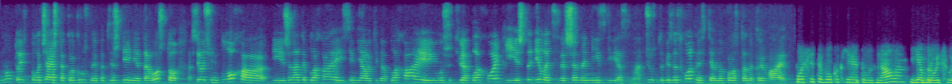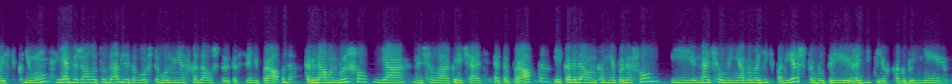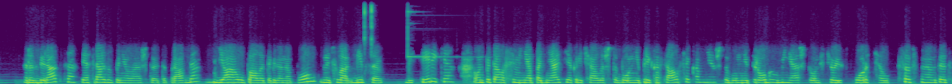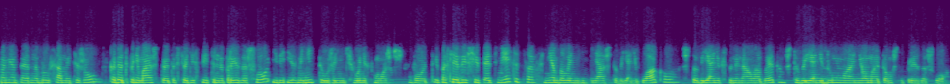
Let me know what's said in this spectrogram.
ну, то есть получаешь такой грустное подтверждение того, что все очень плохо, и жена ты плохая, и семья у тебя плохая, и муж у тебя плохой, и что делать совершенно неизвестно. Чувство безысходности, оно просто накрывает. После того, как я это узнала, я бросилась к нему. Я бежала туда для того, чтобы он мне сказал, что это все неправда. Когда он вышел, я начала кричать «это правда». И когда он ко мне подошел и начал меня выводить в подъезд, чтобы при родителях как бы не разбираться. Я сразу поняла, что это правда. Я упала тогда на пол, начала биться в истерике. Он пытался меня поднять, я кричала, чтобы он не прикасался ко мне, чтобы он не трогал меня, что он все испортил. Собственно, вот этот момент, наверное, был самый тяжелый, когда ты понимаешь, что это все действительно произошло, и изменить ты уже ничего не сможешь. Вот. И последующие пять месяцев не было ни дня, чтобы я не плакала, чтобы я не вспоминала об этом, чтобы я не думала о нем и о том, что произошло.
